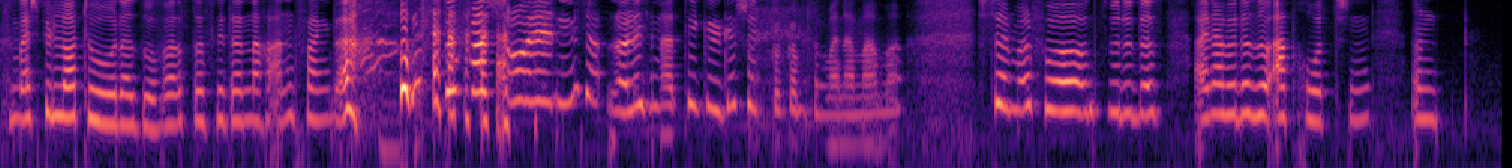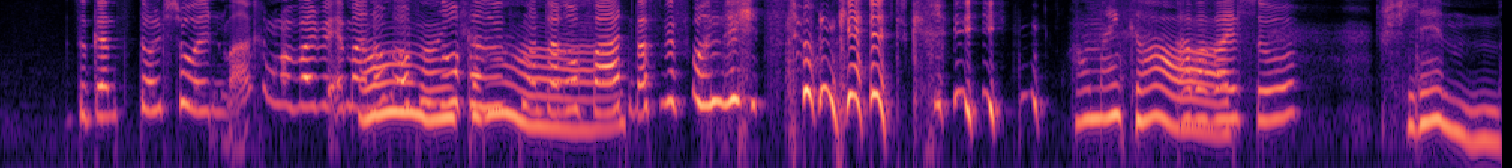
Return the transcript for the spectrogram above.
zum Beispiel Lotto oder sowas, dass wir dann nach Anfang da uns zu verschulden. Ich habe neulich einen Artikel geschickt bekommen von meiner Mama. Stell mal vor, uns würde das, einer würde so abrutschen und so ganz doll Schulden machen, nur weil wir immer noch Oh auf dem Sofa sitzen und darauf warten, dass wir von nichts tun Geld kriegen. Oh mein Gott. Aber weißt du, Schlimm.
